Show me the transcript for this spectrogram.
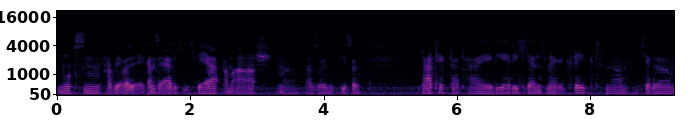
Nutzen habe ich, weil ganz ehrlich, ich wäre am Arsch. Ne? Also wenn ich diese LaTeX-Datei, die hätte ich ja nicht mehr gekriegt. Ne? Ich hätte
